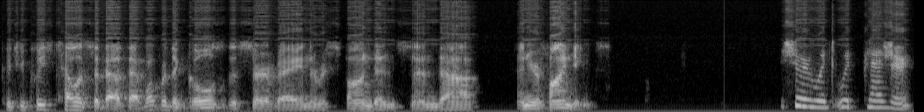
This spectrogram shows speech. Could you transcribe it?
could you please tell us about that? What were the goals of the survey and the respondents and, uh, and your findings? Sure, with, with pleasure.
